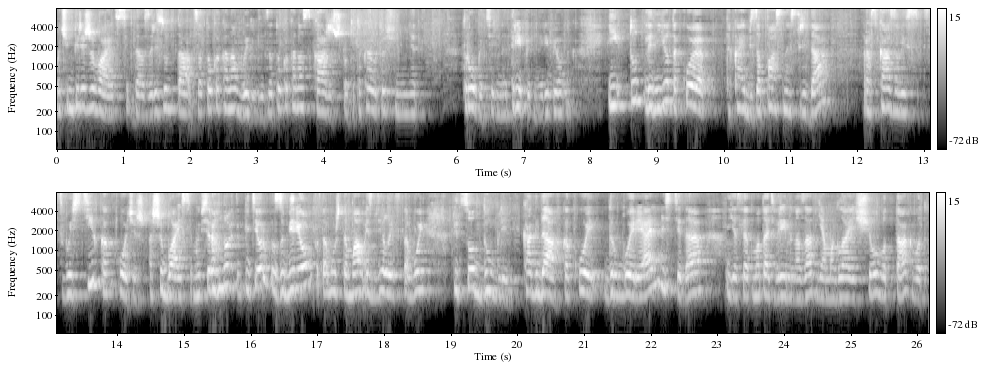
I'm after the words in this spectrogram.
очень переживает всегда за результат, за то, как она выглядит, за то, как она скажет что-то. Такая вот очень у меня трогательная, трепетный ребенок. И тут для нее такое, такая безопасная среда, рассказывай свой стих как хочешь, ошибайся, мы все равно эту пятерку заберем, потому что мама сделает с тобой 500 дублей. Когда, в какой другой реальности, да, если отмотать время назад, я могла еще вот так вот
